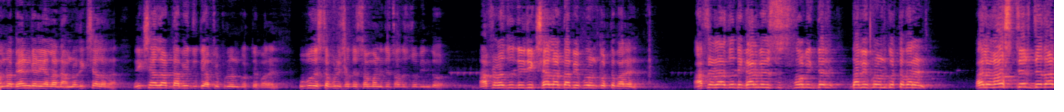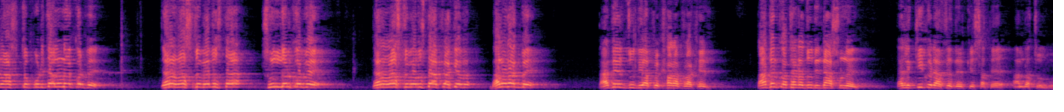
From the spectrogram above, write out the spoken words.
আমরা ভ্যান গাড়িওয়ালা না, আমরা রিক্সাওয়ালা না। রিক্সাওয়ালার দাবি যদি আপনি পূরণ করতে পারেন, উপদেষ্টা পরিষদের সম্মানিত সদস্যবৃন্দ, আপনারা যদি রিক্সাওয়ালার দাবি পূরণ করতে পারেন, আপনারা যদি গার্মেন্টস শ্রমিকদের দাবি পূরণ করতে পারেন, তাহলে রাষ্ট্রের যারা রাষ্ট্র পরিচালনা করবে, যারা রাষ্ট্র ব্যবস্থা সুন্দর করবে, যারা রাষ্ট্র ব্যবস্থা আপনাকে ভালো রাখবে, তাদের যদি আপনি খারাপ রাখেন, তাদের কথাটা যদি না শুনেন, তাহলে কি করে আপনাদেরকে সাথে আমরা চলবো?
